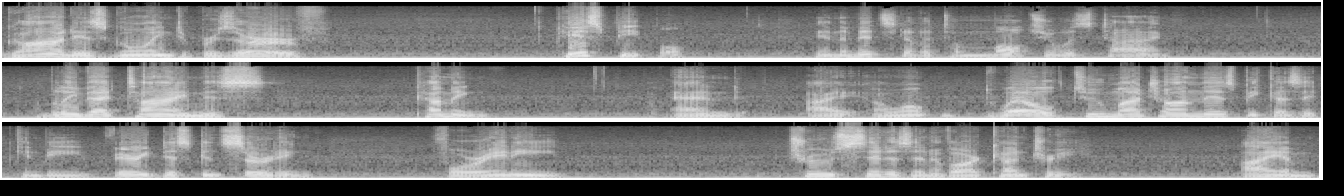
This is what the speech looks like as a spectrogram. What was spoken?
God is going to preserve his people in the midst of a tumultuous time. I believe that time is coming. And I, I won't dwell too much on this because it can be very disconcerting for any true citizen of our country. I am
